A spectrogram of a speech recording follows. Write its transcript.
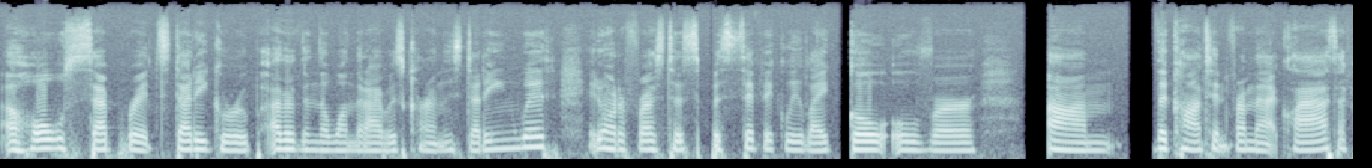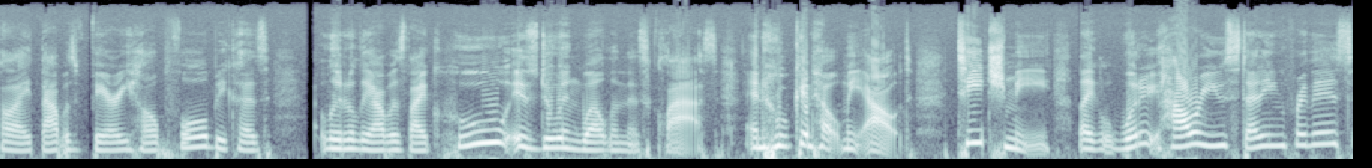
a whole separate study group other than the one that I was currently studying with in order for us to specifically like go over um the content from that class. I felt like that was very helpful because literally I was like, who is doing well in this class and who can help me out? Teach me. Like what are, how are you studying for this?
